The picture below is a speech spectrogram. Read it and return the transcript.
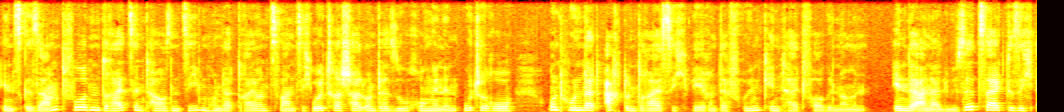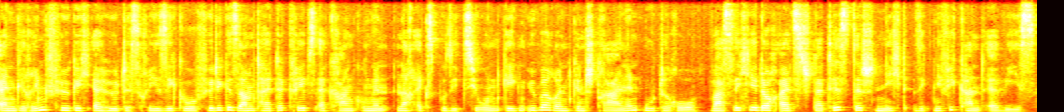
Insgesamt wurden 13.723 Ultraschalluntersuchungen in utero und 138 während der frühen Kindheit vorgenommen in der Analyse zeigte sich ein geringfügig erhöhtes Risiko für die Gesamtheit der Krebserkrankungen nach Exposition gegenüber Röntgenstrahlen in utero, was sich jedoch als statistisch nicht signifikant erwies.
